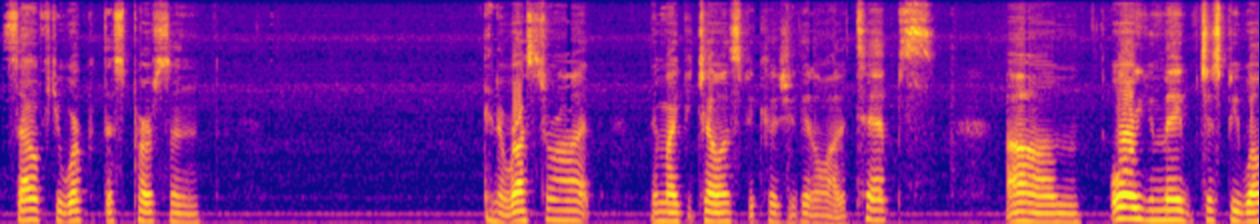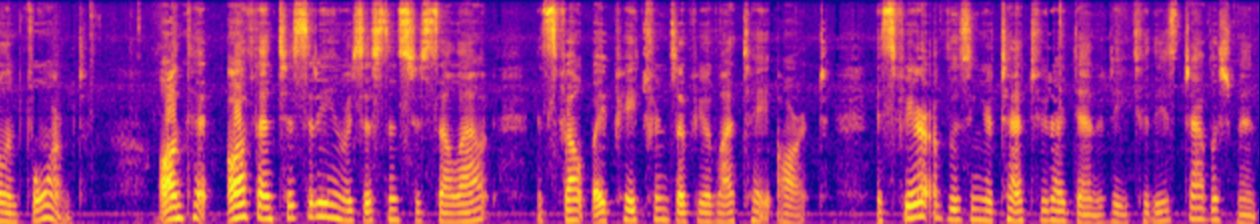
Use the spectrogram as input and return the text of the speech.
so if you work with this person in a restaurant they might be jealous because you get a lot of tips. Um, or you may just be well informed authenticity and resistance to sell out is felt by patrons of your latte art. Is fear of losing your tattooed identity to the establishment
